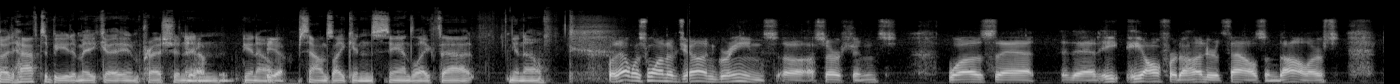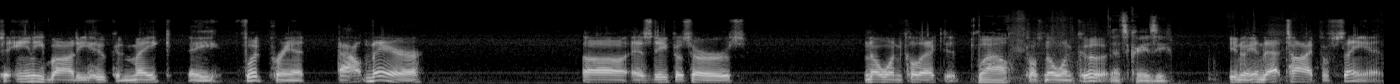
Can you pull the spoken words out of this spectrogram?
It'd have to be to make an impression, Yeah. and you know, Yeah. sounds like in sand like that. You know, Well, that was one of John Green's uh, assertions was that that he, he offered a hundred thousand dollars to anybody who could make a footprint out there uh, as deep as hers. No one collected wow, because no one could. that's crazy. You know, in that type of sand.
